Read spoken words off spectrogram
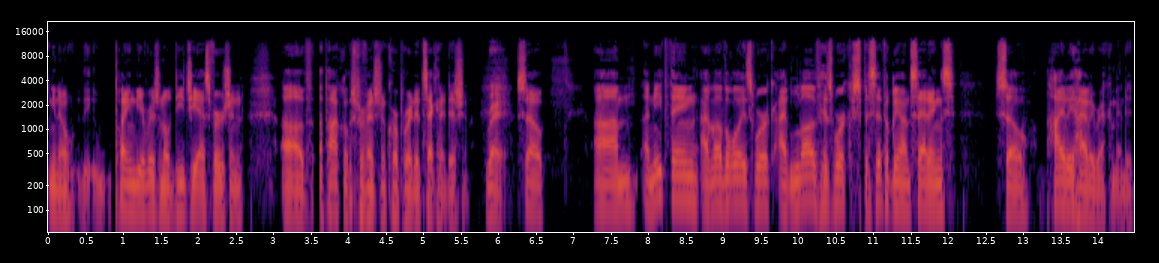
you know, the, playing the original DGS version of Apocalypse Prevention Incorporated Second Edition. Right. So, um, a neat thing. I love Eloy's work. I love his work specifically on settings. So, highly, highly recommended.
